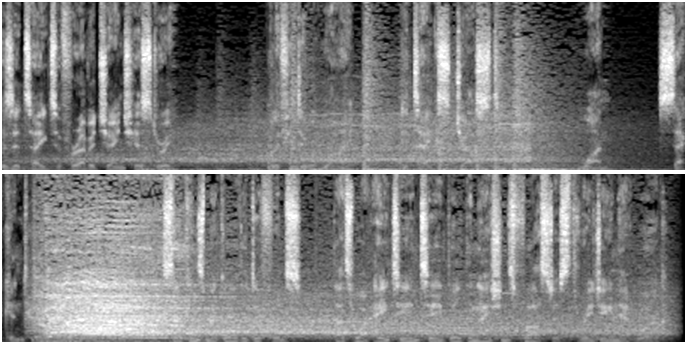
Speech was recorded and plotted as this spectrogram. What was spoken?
does it take to forever change history? Well, if you do it right, it takes just one second. Seconds make all the difference. That's why AT&T built the nation's fastest 3G network.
